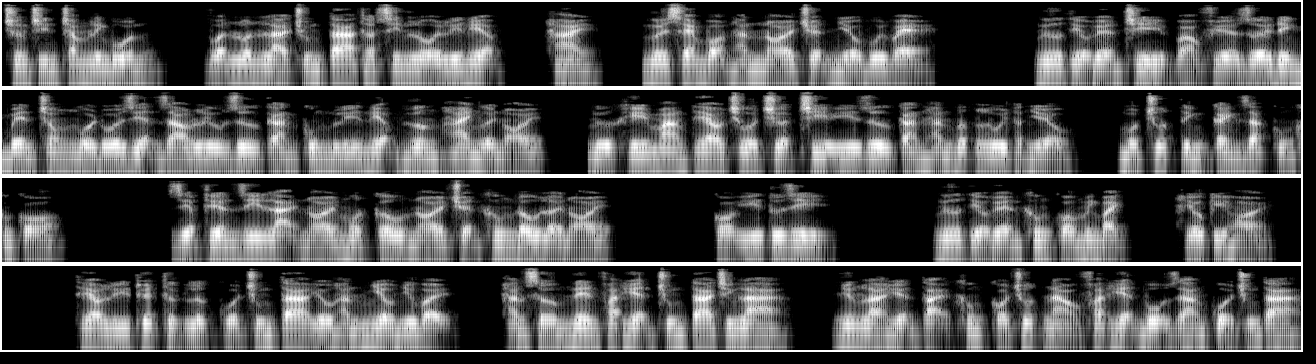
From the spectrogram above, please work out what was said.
chương 904, vẫn luôn là chúng ta thật xin lỗi lý niệm hai ngươi xem bọn hắn nói chuyện nhiều vui vẻ. Ngư tiểu huyện chỉ vào phía dưới đỉnh bên trong ngồi đối diện giao lưu dư cản cùng lý niệm hương hai người nói ngự khí mang theo chua trượt chi ý dư cản hắn bước lui thật nhiều một chút tính cảnh giác cũng không có. Diệp thiền di lại nói một câu nói chuyện không đâu lời nói. Có ý tứ gì? Ngư tiểu huyện không có minh bạch hiếu kỳ hỏi theo lý thuyết thực lực của chúng ta yếu hắn nhiều như vậy, hắn sớm nên phát hiện chúng ta chính là, nhưng là hiện tại không có chút nào phát hiện bộ dáng của chúng ta.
